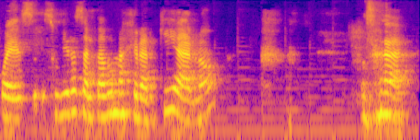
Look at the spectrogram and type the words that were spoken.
pues se hubiera saltado una jerarquía, ¿no? o sea,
